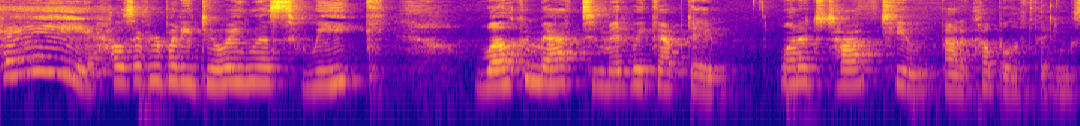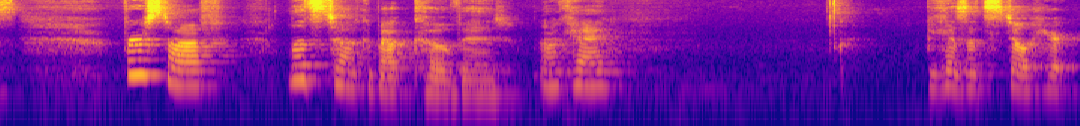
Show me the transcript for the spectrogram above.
Hey, how's everybody doing this week? Welcome back to Midweek Update. Wanted to talk to you about a couple of things. First off, let's talk about COVID, okay? Because it's still here.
